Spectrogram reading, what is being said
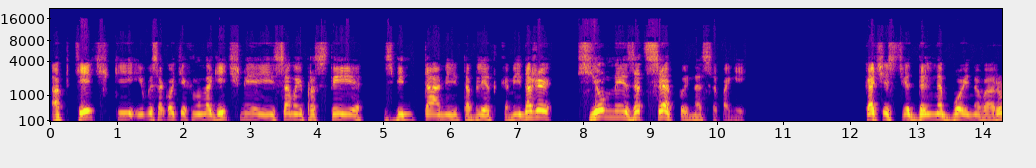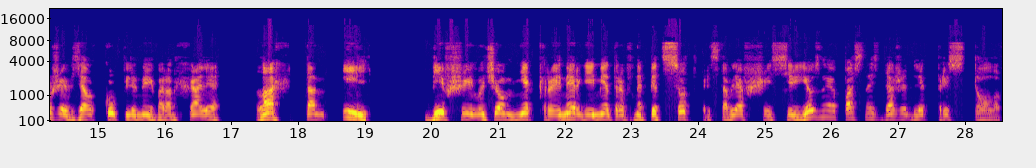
аптечки и высокотехнологичные, и самые простые, с бинтами и таблетками, и даже съемные зацепы на сапоги. Качестве дальнобойного оружия взял купленный в Аранхале Лахтан-Иль, бивший лучом некроэнергии метров на пятьсот, представлявший серьезную опасность даже для престолов.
